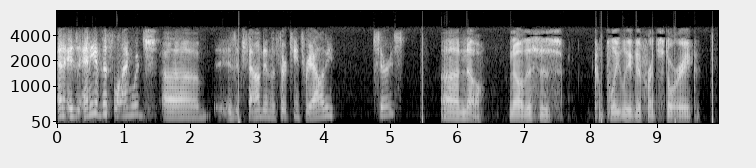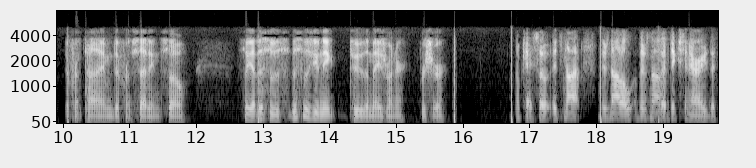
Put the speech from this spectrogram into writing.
and is any of this language uh, is it found in the Thirteenth Reality series? Uh, no, no. This is completely different story, different time, different setting. So, so yeah, this was this was unique to the Maze Runner for sure. Okay, so it's not there's not a there's not a dictionary that's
